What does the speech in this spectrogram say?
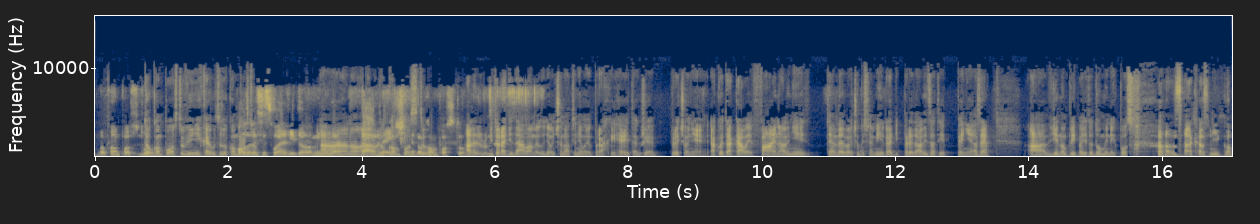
do kompostu. Do kompostu, vynikajúco do kompostu. Pozri si svoje video minulé, áno, áno, do kompostu, do kompostu. Ale my to radi dávame ľuďom, čo na to nemajú prachy, hej, takže prečo nie? Ako je tá káva je fajn, ale nie je ten level, čo by sme my radi predali za tie peniaze a v jednom prípade to Dominik poslal zákazníkom.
